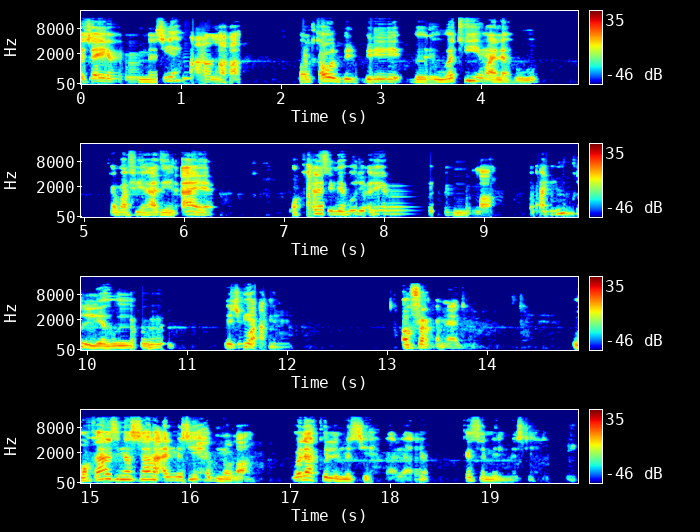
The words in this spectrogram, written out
عزير المسيح مع الله والقول بنبوتهما له كما في هذه الآية وقالت اليهود عزير ابن الله. طبعا مو كل اليهود مجموعة منهم أو فرقة من عندهم. وقالت النصارى المسيح ابن الله ولا كل المسيح قال يعني قسم المسيحيين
